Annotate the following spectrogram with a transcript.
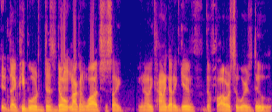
it, like people just don't not gonna watch. It's like you know, you kind of got to give the flowers to where it's due.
